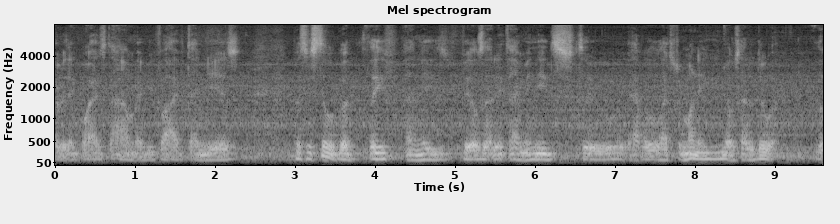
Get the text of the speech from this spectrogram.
everything quiets down, maybe five, ten years. Because he's still a good thief and he feels that anytime he needs to have a little extra money, he knows how to do it. The,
